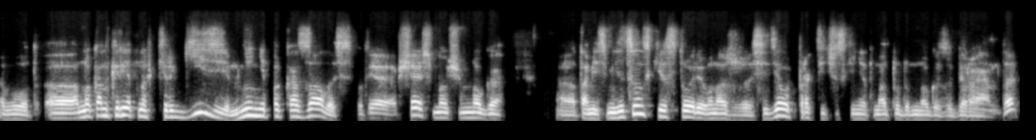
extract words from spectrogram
вот. Э, но конкретно в Киргизии мне не показалось, вот я общаюсь, мы очень много, там есть медицинские истории, у нас же сиделок практически нет, мы оттуда много забираем, да.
